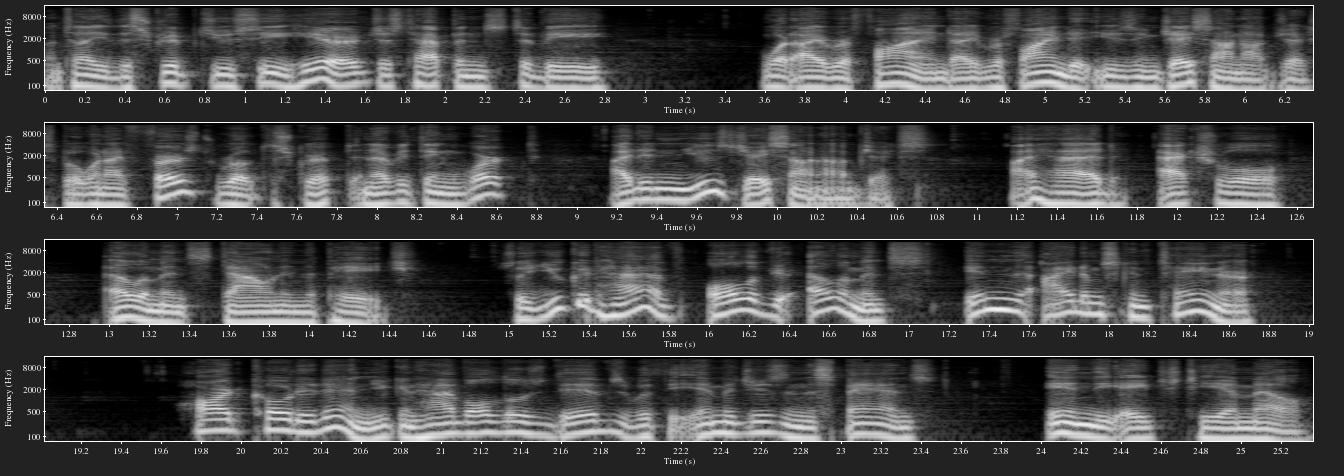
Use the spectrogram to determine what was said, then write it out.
I'll tell you, the script you see here just happens to be what I refined. I refined it using JSON objects, but when I first wrote the script and everything worked, I didn't use JSON objects. I had actual elements down in the page. So you could have all of your elements in the items container hard coded in. You can have all those divs with the images and the spans in the HTML.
